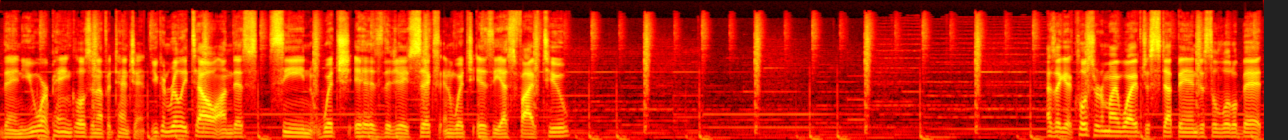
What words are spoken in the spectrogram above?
then you weren't paying close enough attention. You can really tell on this scene which is the GH6 and which is the S5 II. As I get closer to my wife, just step in just a little bit,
